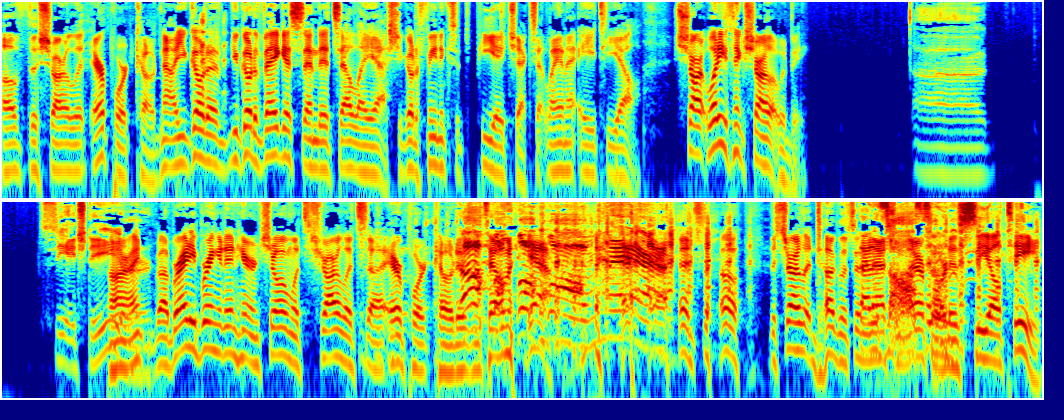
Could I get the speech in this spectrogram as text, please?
of the Charlotte airport code. Now you go to you go to Vegas and it's LAS. You go to Phoenix, it's PHX. Atlanta, ATL. Char- what do you think Charlotte would be? Uh, CHD. All or- uh, Brady, bring it in here and show him what Charlotte's uh, airport code is, and tell me. Yeah. Oh man! and so the Charlotte Douglas International awesome. Airport is CLT,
